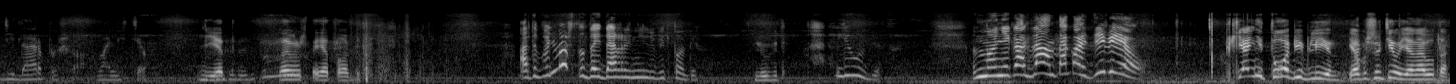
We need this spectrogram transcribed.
Дидар пришел, валите. Нет, потому что я Тоби. А ты понимаешь, что Дайдар не любит Тоби? Любит. Любит. Но никогда он такой дебил. Так я не Тоби, блин. Я пошутил, я Наруто.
